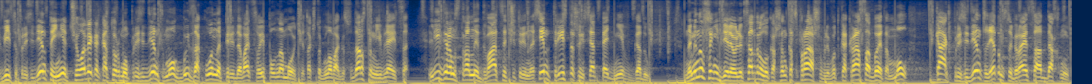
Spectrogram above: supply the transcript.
вице-президента и нет человека, которому президент мог бы законно передавать свои полномочия. Так что глава государства является лидером страны 24 на 7, 365 дней в году. На минувшей неделе у Александра Лукашенко спрашивали вот как раз об этом, мол, как президент летом собирается отдохнуть.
